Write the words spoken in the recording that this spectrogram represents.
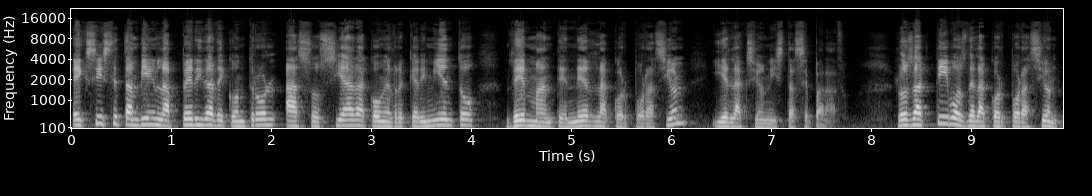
Existe también la pérdida de control asociada con el requerimiento de mantener la corporación y el accionista separado. Los activos de la corporación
